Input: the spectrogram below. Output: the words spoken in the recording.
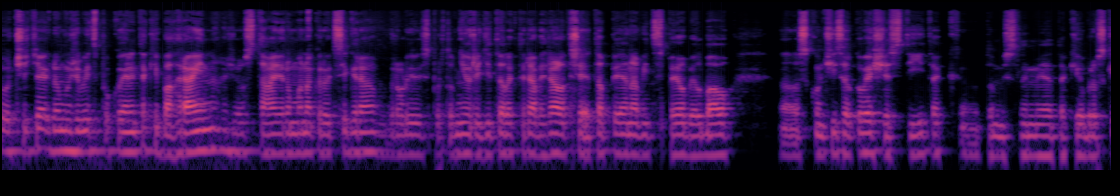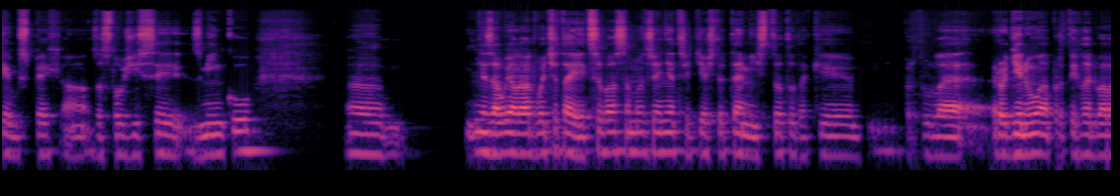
To určitě, kdo může být spokojený, taky Bahrajn, že stáje Romana Krojcigra v roli sportovního ředitele, která vyhrála tři etapy a navíc Peo Bilbao eh, skončí celkově šestý, tak eh, to myslím je taky obrovský úspěch a zaslouží si zmínku. Eh, mě zaujala dvojčata Jejcova samozřejmě, třetí a čtvrté místo, to taky pro tuhle rodinu a pro tyhle dva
